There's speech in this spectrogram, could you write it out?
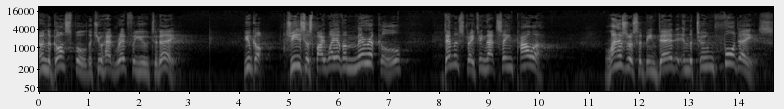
Now, in the gospel that you had read for you today, you've got Jesus by way of a miracle demonstrating that same power. Lazarus had been dead in the tomb four days.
